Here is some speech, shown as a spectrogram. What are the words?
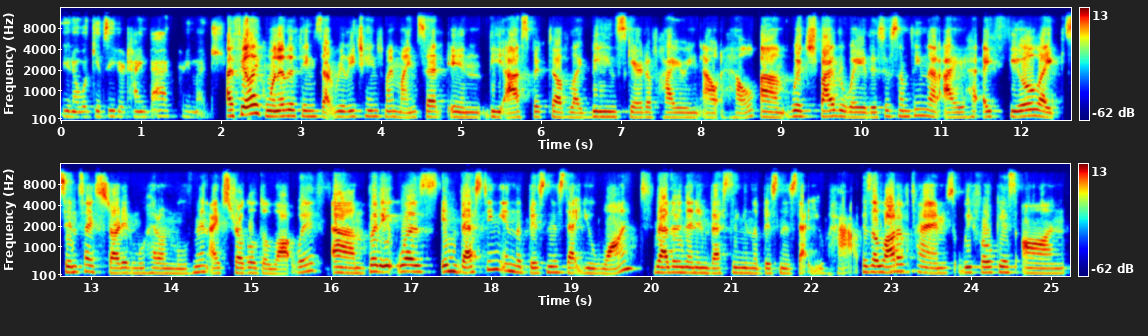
you know what gives you your time back pretty much. I feel like one of the things that really changed my mindset in the aspect of like being scared of hiring out help um, which by the way this is something that i i feel like since i started mujeron movement i've struggled a lot with um, but it was investing in the business that you want rather than investing in the business that you have. Because a lot of mm-hmm. times we focus on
